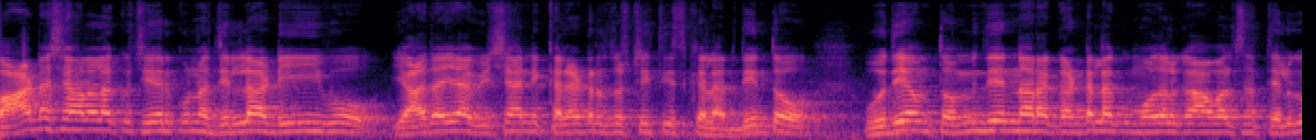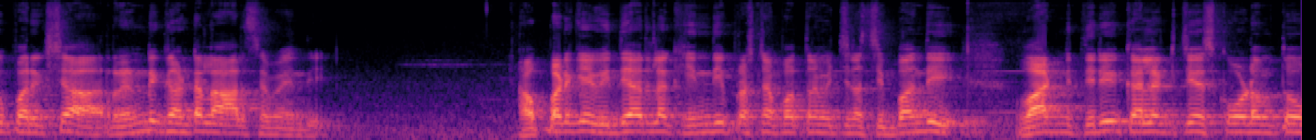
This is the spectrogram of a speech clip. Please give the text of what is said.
పాఠశాలలకు చేరుకున్న జిల్లా డీఈఓ యాదయ్య విషయాన్ని కలెక్టర్ దృష్టికి తీసుకెళ్ళారు. దీంతో ఉదయం తొమ్మిదిన్నర గంటలకు మొదలు కావాల్సిన తెలుగు పరీక్ష రెండు గంటల ఆలస్యమైంది. అప్పటికే విద్యార్థులకు హిందీ ప్రశ్నపత్రం ఇచ్చిన సిబ్బంది వాటిని తిరిగి కలెక్ట్ చేసుకోవడంతో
